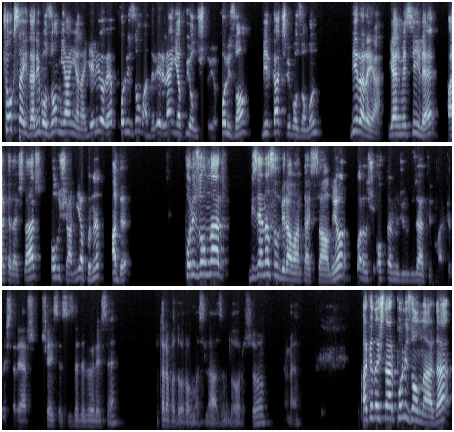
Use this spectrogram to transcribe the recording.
çok sayıda ribozom yan yana geliyor ve polizom adı verilen yapıyı oluşturuyor. Polizom birkaç ribozomun bir araya gelmesiyle arkadaşlar oluşan yapının adı. Polizomlar bize nasıl bir avantaj sağlıyor? Arada şu okların ucunu düzeltelim arkadaşlar eğer şeyse sizde de böyleyse. Bu tarafa doğru olması lazım doğrusu. Hemen. Arkadaşlar polizomlarda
